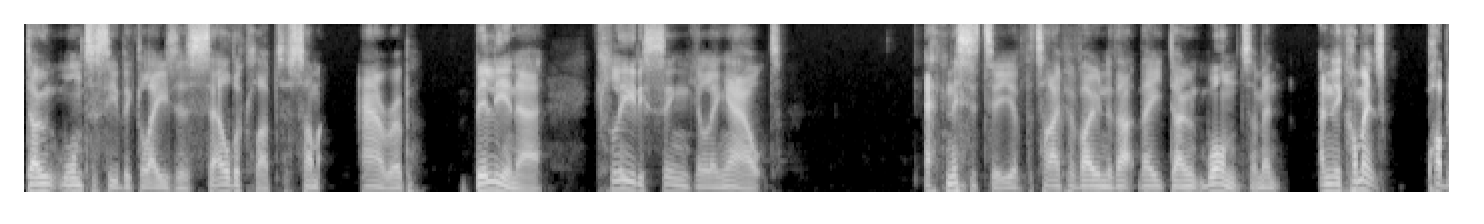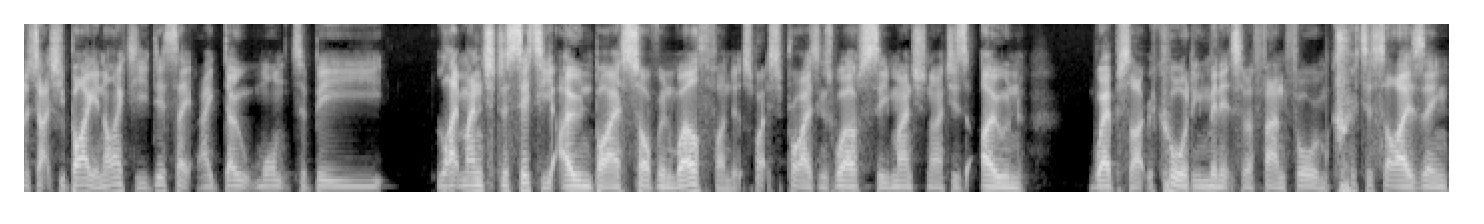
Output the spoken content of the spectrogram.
don't want to see the Glazers sell the club to some Arab billionaire, clearly singling out ethnicity of the type of owner that they don't want. I mean, and the comments published actually by United, he did say, I don't want to be like Manchester City, owned by a sovereign wealth fund. It's quite surprising as well to see Manchester United's own website recording minutes of a fan forum criticizing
